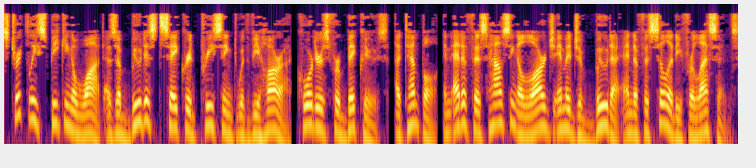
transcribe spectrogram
Strictly speaking a wat is a Buddhist sacred precinct with vihara quarters for bhikkhus, a temple, an edifice housing a large image of Buddha and a facility for lessons.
